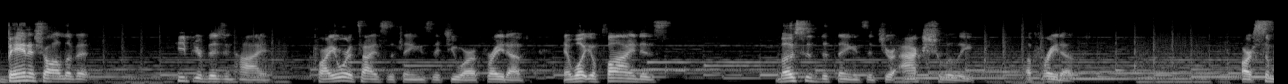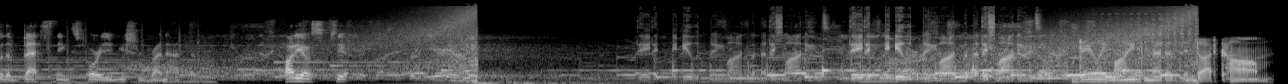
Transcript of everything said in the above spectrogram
Banish all of it. Keep your vision high prioritize the things that you are afraid of. And what you'll find is most of the things that you're actually afraid of are some of the best things for you. You should run at them. Adios. See DailyMindMedicine.com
